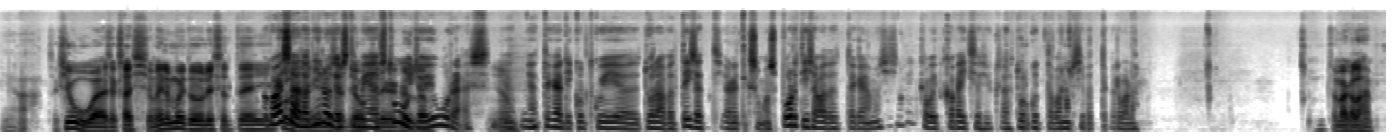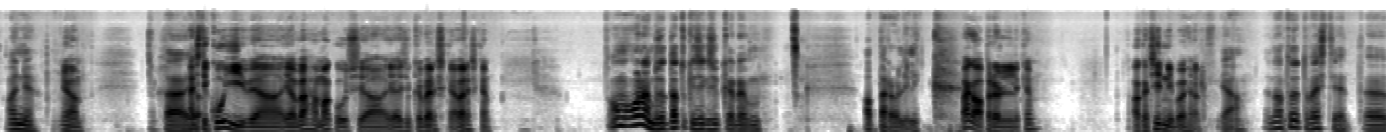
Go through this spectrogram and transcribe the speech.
saaks juua ja saaks asju, meil muidu lihtsalt ei aga asjad on ilusasti meie stuudio külla. juures, nii et, nii et tegelikult kui tulevad teised ja näiteks oma spordisaadet tegema, siis noh, ikka võib ka väikse niisuguse turgutava napsi võtta kõrvale see on väga lahe. on ju? jaa. hästi kuiv ja, ja vähe magus ja, ja niisugune värske, värske. oma olemuselt natuke isegi niisugune aperolilik. väga aperolilik, jah aga džinni põhjal? jaa, noh, töötab hästi, et äh,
